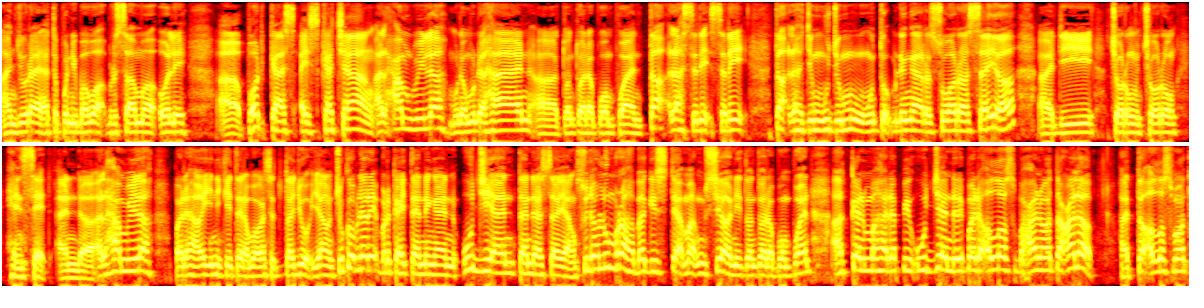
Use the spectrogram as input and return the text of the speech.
Anjuran ataupun dibawa bersama oleh uh, podcast Ais Kacang. Alhamdulillah mudah-mudahan uh, tuan-tuan dan puan-puan taklah serik-serik, taklah jemu-jemu untuk mendengar suara saya uh, di corong-corong handset anda. Alhamdulillah pada hari ini kita nak bawakan satu tajuk yang cukup menarik berkaitan dengan ujian tanda sayang. Sudah lumrah bagi setiap manusia ni tuan-tuan dan puan-puan akan menghadapi ujian daripada Allah Subhanahu Wa Taala. Hatta Allah SWT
